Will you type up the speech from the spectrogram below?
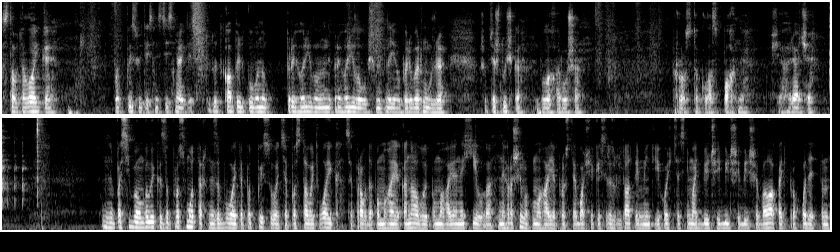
Ставте лайки, підписуйтесь, не стісняйтесь. Тут капельку воно пригоріло, воно не пригоріло. В общем, я його переверну вже, щоб ця штучка була хороша. Просто клас пахне, ще гаряче. Е, Спасибо вам велике за просмотр. Не забувайте підписуватися, поставити лайк. Це правда допомагає каналу і допомагає не хіло. Не грошима допомагає, просто я бачу якісь результати. Мені хочеться знімати більше і більше, більше балакати, проходять там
